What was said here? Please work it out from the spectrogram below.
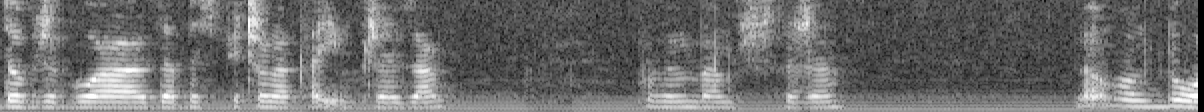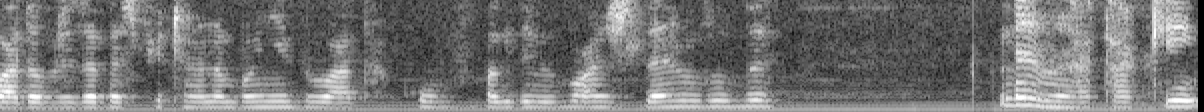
Dobrze była zabezpieczona ta impreza. Powiem wam szczerze. No, była dobrze zabezpieczona, bo nie było ataków, a gdyby była źle, no to by były ataki.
